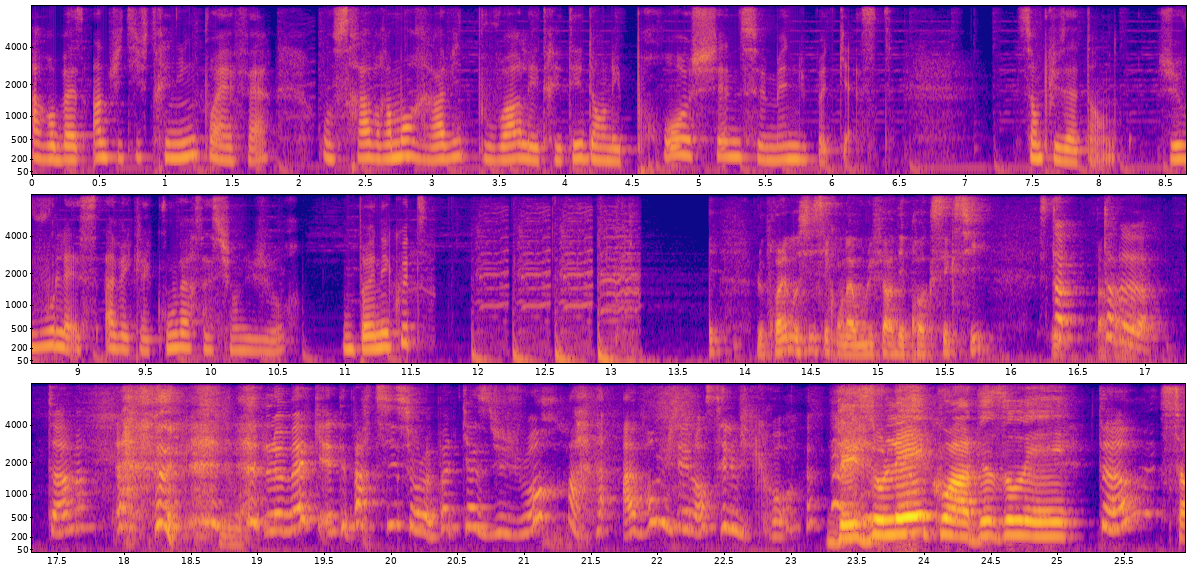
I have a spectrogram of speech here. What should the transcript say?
intuitivetraining.fr. On sera vraiment ravis de pouvoir les traiter dans les prochaines semaines du podcast. Sans plus attendre, je vous laisse avec la conversation du jour. Bonne écoute Le problème aussi, c'est qu'on a voulu faire des procs sexy. Stop, Ah, Tom, le mec était parti sur le podcast du jour avant que j'ai lancé le micro. Désolé quoi, désolé. Tom, So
